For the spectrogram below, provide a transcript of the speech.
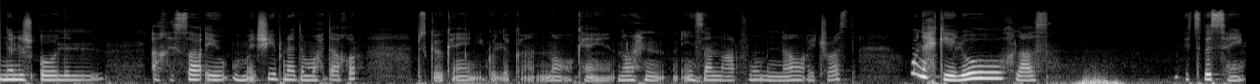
نلجؤوا للأخصائي وماشي بنادم واحد آخر. parce que كاين يقول لك no كاين نروح إنسان نعرفه منا I trust ونحكي له خلاص. It's the same.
